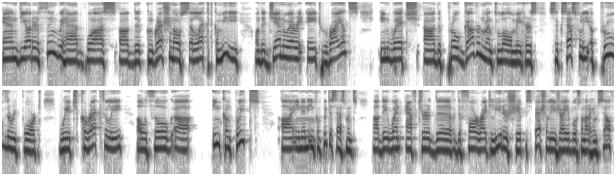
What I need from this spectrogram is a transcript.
And the other thing we had was uh, the Congressional Select Committee on the January 8 riots, in which uh, the pro government lawmakers successfully approved the report, which correctly although uh, incomplete uh, in an incomplete assessment, uh, they went after the the far right leadership, especially Jair Bolsonaro himself,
